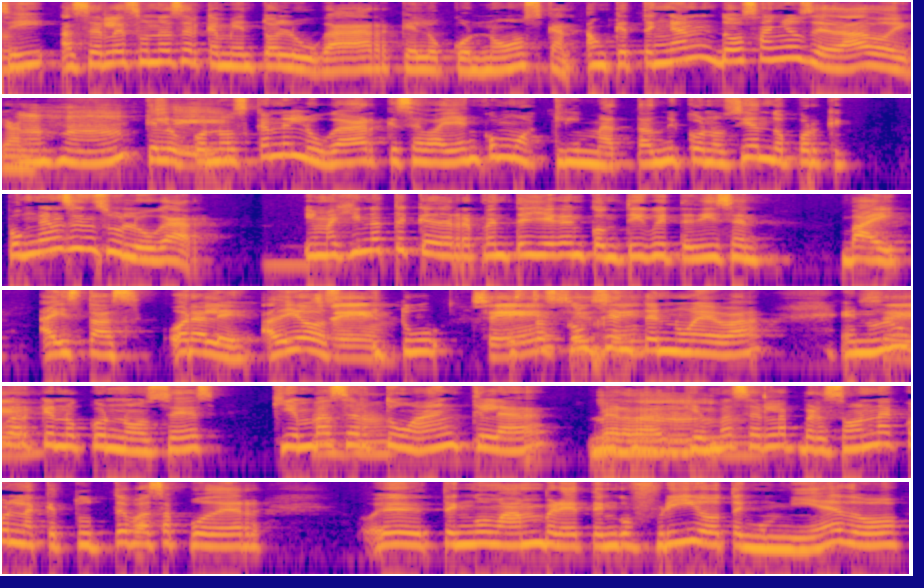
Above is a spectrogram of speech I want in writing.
¿Sí? Hacerles un acercamiento al lugar, que lo conozcan, aunque tengan dos años de edad, oigan, que lo conozcan el lugar, que se vayan como aclimatando y conociendo, porque pónganse en su lugar. Imagínate que de repente llegan contigo y te dicen, bye, ahí estás, órale, adiós. y tú estás con gente nueva en un lugar que no conoces. ¿Quién va a ser tu ancla, verdad? ¿Quién va a ser la persona con la que tú te vas a poder, eh, tengo hambre, tengo frío, tengo miedo?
